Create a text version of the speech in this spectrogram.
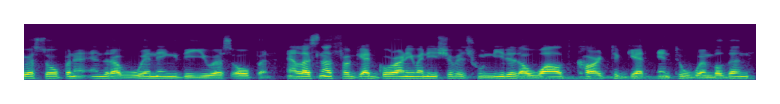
US Open and ended up winning the US Open. And let's not forget Goran Ivanisevic who needed a wild card to get into Wimbledon.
